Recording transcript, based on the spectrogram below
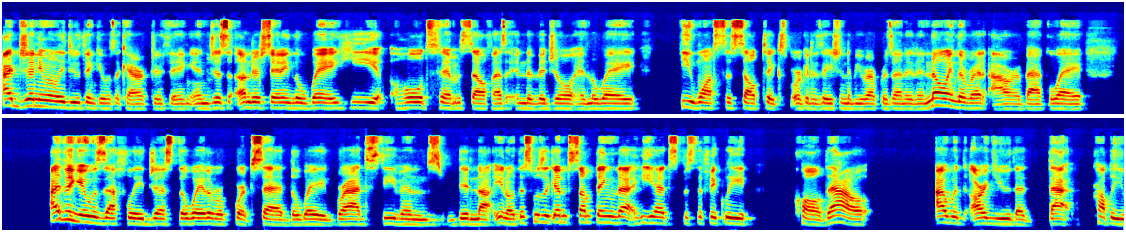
I genuinely do think it was a character thing and just understanding the way he holds himself as an individual and the way he wants the Celtics organization to be represented and knowing the Red Auerbach way. I think it was definitely just the way the report said, the way Brad Stevens did not, you know, this was again something that he had specifically called out. I would argue that that probably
